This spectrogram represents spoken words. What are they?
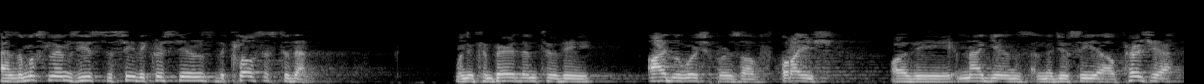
And the Muslims used to see the Christians the closest to them. When you compare them to the idol worshippers of Quraysh or the Magians, Al-Majusiya of Persia,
